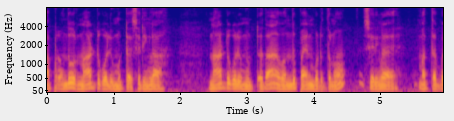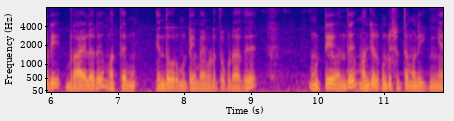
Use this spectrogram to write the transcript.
அப்புறம் வந்து ஒரு நாட்டுக்கோழி முட்டை. சரிங்களா? நாட்டுக்கோழி முட்டை தான் வந்து பயன்படுத்தணும். சரிங்களா? மற்றபடி பிராய்லரு மற்ற எந்த ஒரு முட்டையும் பயன்படுத்தக்கூடாது. முட்டையை வந்து மஞ்சள் கொண்டு சுத்தம் பண்ணிக்கிங்க.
